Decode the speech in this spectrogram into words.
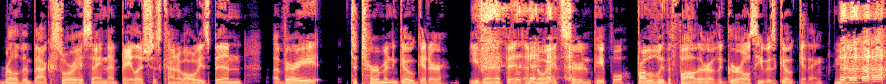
relevant backstory saying that Baelish has kind of always been a very determined go getter, even if it annoyed certain people. Probably the father of the girls he was goat getting. Yeah.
